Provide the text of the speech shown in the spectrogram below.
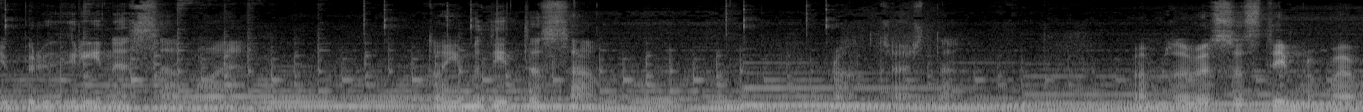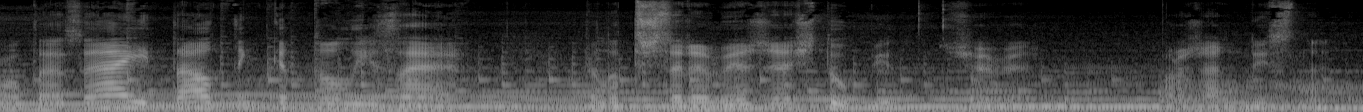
em peregrinação, não é? Estão em meditação. Pronto, já está. Vamos a ver se a Steam não vai voltar a dizer, ah e tal, tem que atualizar. Pela terceira vez já é estúpido. Deixa eu ver. Agora já não disse nada.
